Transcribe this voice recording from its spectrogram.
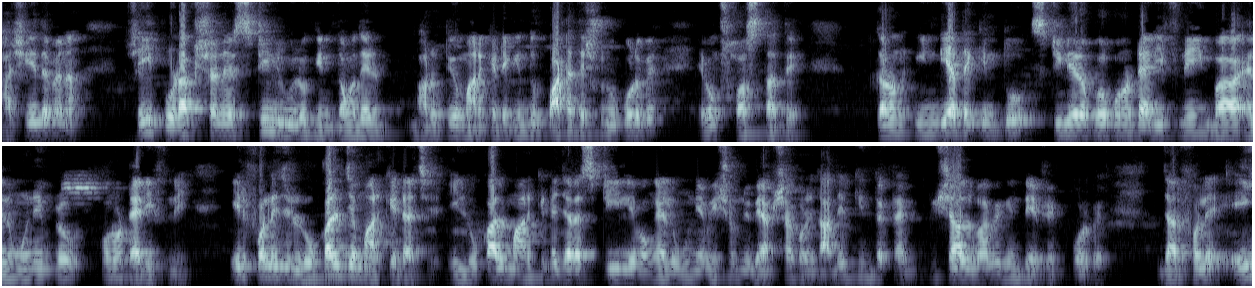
ভাসিয়ে দেবে না। সেই প্রোডাকশনের স্টিলগুলো কিন্তু আমাদের ভারতীয় মার্কেটে কিন্তু পাঠাতে শুরু করবে এবং সস্তাতে। কারণ ইন্ডিয়াতে কিন্তু স্টিলের ওপর কোনো ট্যারিফ নেই বা অ্যালুমিনিয়ামের কোনো ট্যারিফ নেই। এর ফলে যে লোকাল যে মার্কেট আছে, এই লোকাল মার্কেটে যারা স্টিল এবং অ্যালুমিনিয়াম এসব নিয়ে ব্যবসা করে, তাদের কিন্তু একটা বিশালভাবে কিন্তু এফেক্ট পড়বে। যার ফলে এই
